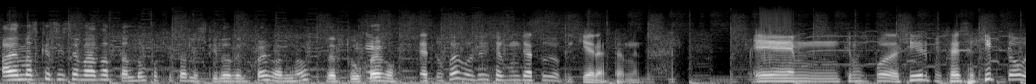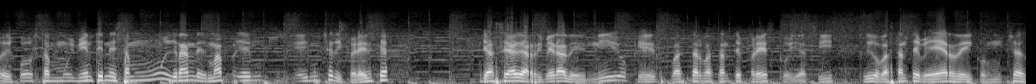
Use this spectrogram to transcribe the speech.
Además que sí se va adaptando un poquito al estilo del juego, ¿no? De tu juego. De tu juego, sí, según ya tú lo que quieras también. Eh, ¿Qué más puedo decir? Pues es Egipto, el juego está muy bien, tiene está muy grande el mapa y hay, muchos, hay mucha diferencia. Ya sea la ribera de Nido, que es, va a estar bastante fresco y así, digo, bastante verde y con muchas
